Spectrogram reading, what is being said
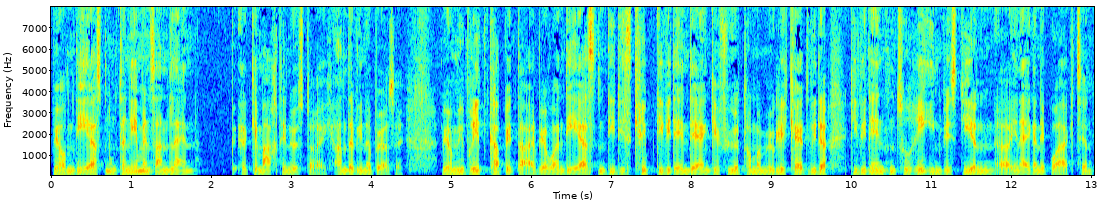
Wir haben die ersten Unternehmensanleihen äh, gemacht in Österreich an der Wiener Börse. Wir haben Hybridkapital. Wir waren die Ersten, die die Skriptdividende eingeführt haben, eine Möglichkeit, wieder Dividenden zu reinvestieren äh, in eigene Boraktien.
